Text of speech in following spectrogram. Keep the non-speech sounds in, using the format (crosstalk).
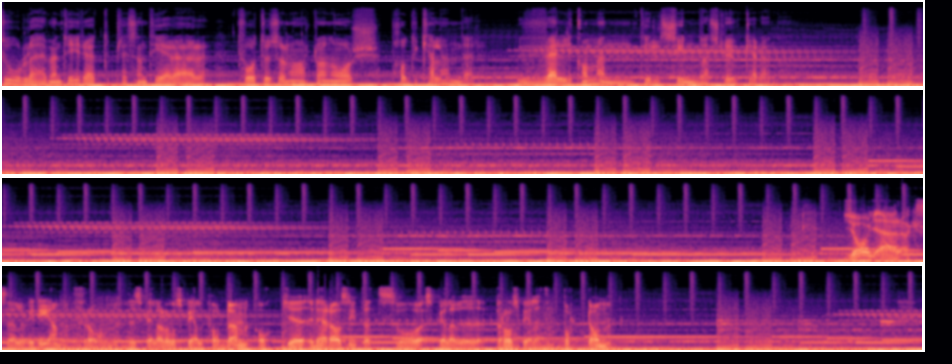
Soloäventyret presenterar 2018 års poddkalender. Välkommen till Syndaslukaren. Jag är Axel Vidén från Vi spelar rollspel-podden och eh, i det här avsnittet så spelar vi rollspelet Bortom.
